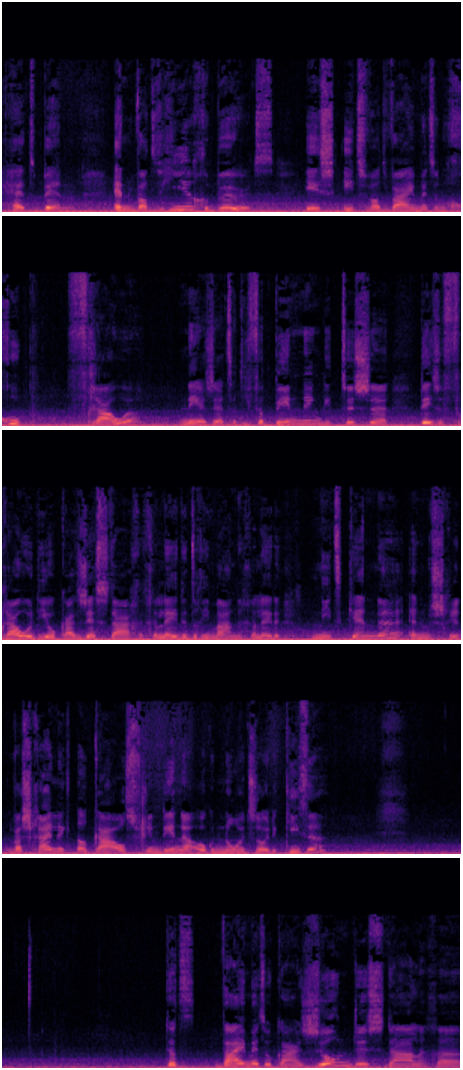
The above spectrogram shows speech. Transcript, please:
het ben. En wat hier gebeurt is iets wat wij met een groep vrouwen neerzetten. Die verbinding die tussen deze vrouwen die elkaar zes dagen geleden, drie maanden geleden niet kenden en waarschijnlijk elkaar als vriendinnen ook nooit zouden kiezen. Dat wij met elkaar zo'n dusdanige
